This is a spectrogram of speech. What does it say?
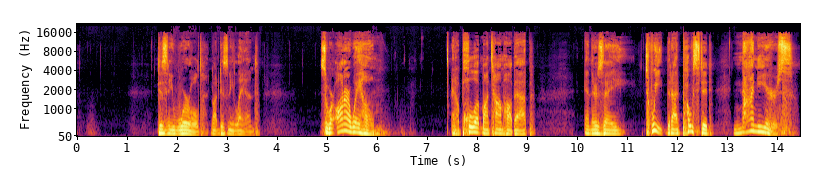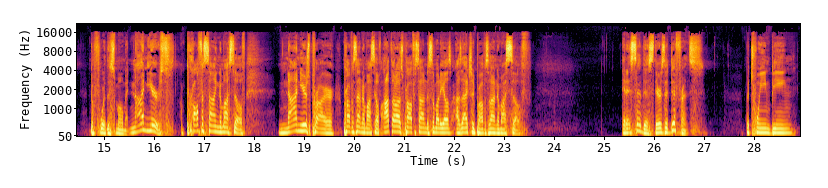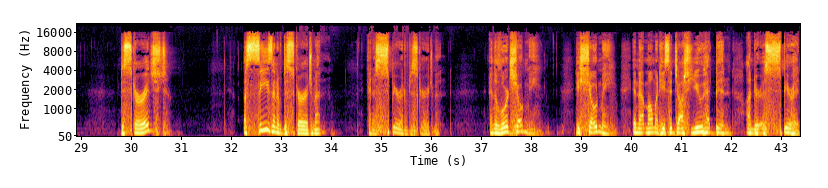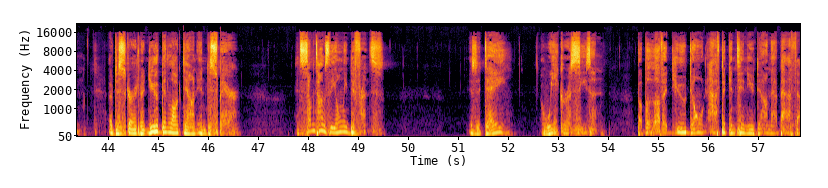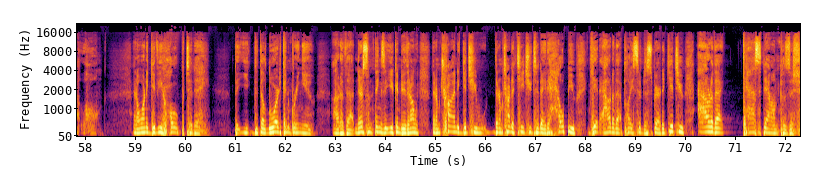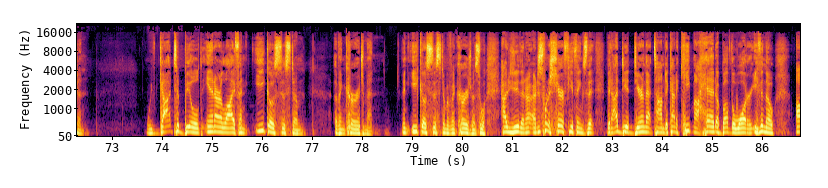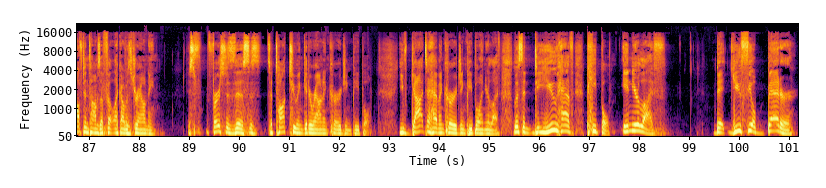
Disney World, not Disneyland. So we're on our way home, and I pull up my Timehop app, and there's a tweet that I'd posted nine years before this moment. Nine years. I'm prophesying to myself. Nine years prior, prophesying to myself. I thought I was prophesying to somebody else. I was actually prophesying to myself. And it said this there's a difference between being discouraged, a season of discouragement, and a spirit of discouragement. And the Lord showed me. He showed me in that moment. He said, Josh, you had been under a spirit of discouragement. You have been locked down in despair. And sometimes the only difference is a day, a week, or a season. But, beloved, you don't have to continue down that path that long. And I want to give you hope today that, you, that the Lord can bring you out of that. And there's some things that you can do that I'm, that I'm trying to get you, that I'm trying to teach you today to help you get out of that place of despair, to get you out of that cast down position. We've got to build in our life an ecosystem of encouragement an ecosystem of encouragement. So, how do you do that? I just want to share a few things that, that I did during that time to kind of keep my head above the water, even though oftentimes I felt like I was drowning. first is this is to talk to and get around encouraging people. You've got to have encouraging people in your life. Listen, do you have people in your life that you feel better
